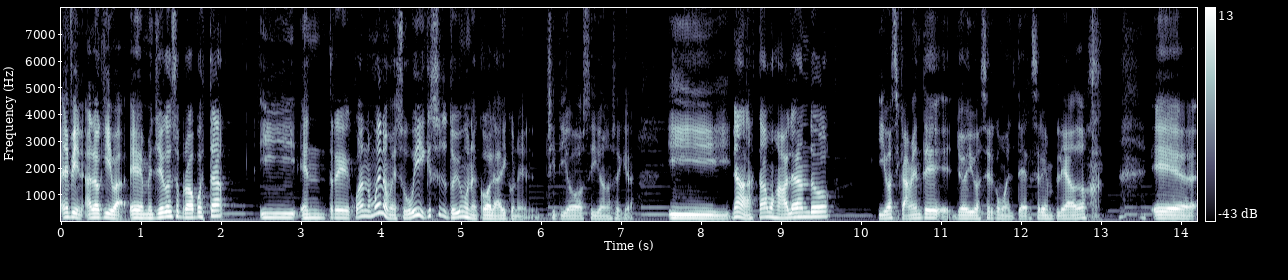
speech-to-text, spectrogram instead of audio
En fin, a lo que iba. Eh, me llegó esa propuesta y entre. Cuando, bueno, me subí, sé yo, tuvimos una cola ahí con el CTO, CEO, no sé qué era. Y nada, estábamos hablando y básicamente yo iba a ser como el tercer empleado. Eh,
